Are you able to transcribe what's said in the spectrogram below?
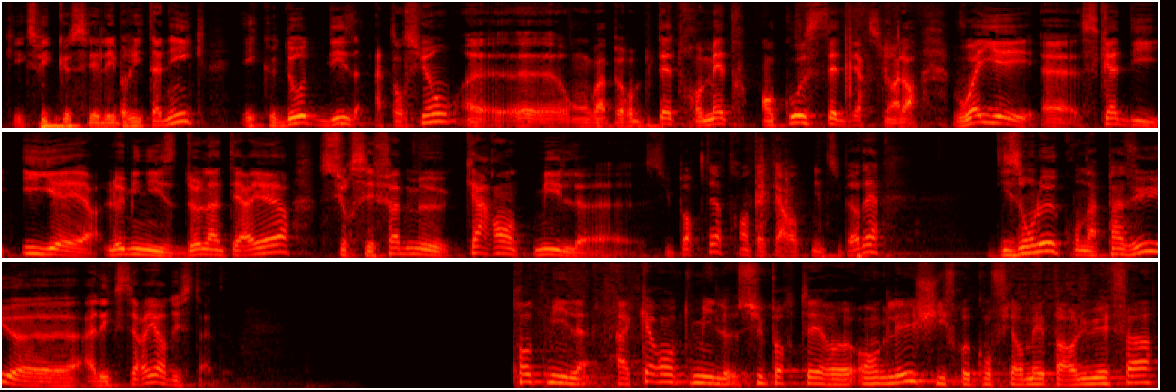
qui explique que c'est les Britanniques et que d'autres disent attention, on va peut-être remettre en cause cette version. Alors voyez ce qu'a dit hier le ministre de l'Intérieur sur ces fameux 40 000 supporters, 30 à 40 000 supporters, disons-le, qu'on n'a pas vu à l'extérieur du stade. 30 000 à 40 000 supporters euh, anglais, chiffre confirmé par l'UEFA,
